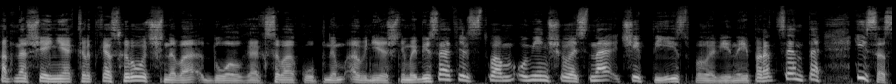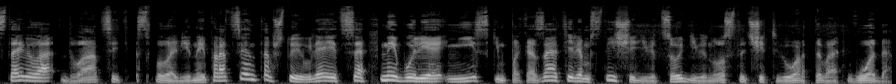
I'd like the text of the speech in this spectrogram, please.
Отношение краткосрочного долга к совокупным внешним обязательствам уменьшилось на 4 20,5% и составила 20,5%, что является наиболее низким показателем с 1994 года.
